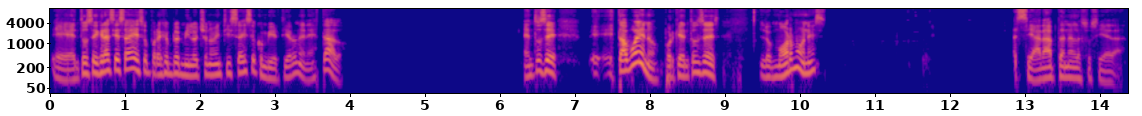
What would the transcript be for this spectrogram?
Eh, entonces, gracias a eso, por ejemplo, en 1896 se convirtieron en Estado. Entonces, e, está bueno, porque entonces los mormones se adaptan a la sociedad,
